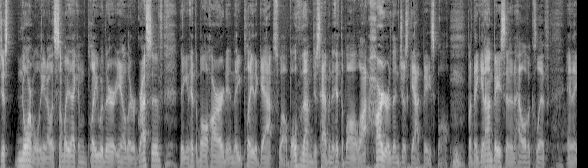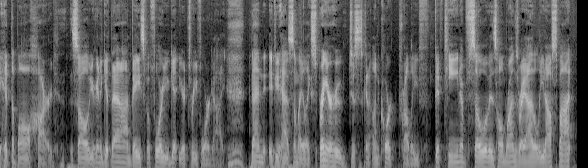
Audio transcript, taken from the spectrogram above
just normal. You know, it's somebody that can play with their, you know, they're aggressive, they can hit the ball hard, and they play the gaps well. Both of them just happen to hit the ball a lot harder than just gap baseball, but they get on base at a hell of a clip and they hit the ball hard. So you're going to get that on base before you get your 3 4 guy. Then if you have somebody like Springer who just is going to uncork probably 15 or so of his home runs right out of the leadoff spot,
